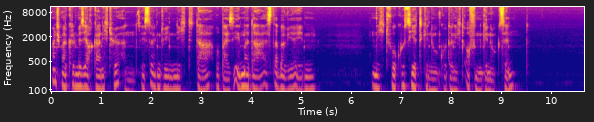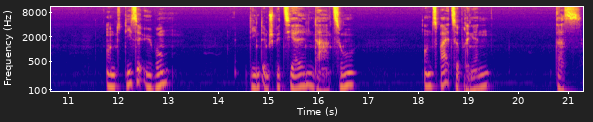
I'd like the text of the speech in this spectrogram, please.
Manchmal können wir sie auch gar nicht hören. Sie ist irgendwie nicht da, wobei sie immer da ist, aber wir eben nicht fokussiert genug oder nicht offen genug sind. Und diese Übung dient im Speziellen dazu, uns beizubringen, dass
